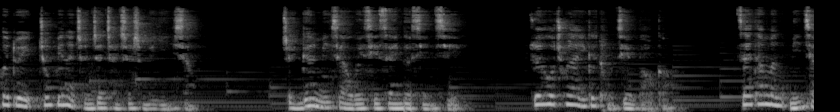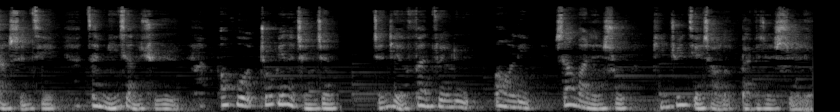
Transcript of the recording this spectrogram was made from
会对周边的城镇产生什么影响。整个冥想为期三个星期，最后出来一个统计报告，在他们冥想时期，在冥想的区域，包括周边的城镇。整体的犯罪率、暴力、伤亡人数平均减少了百分之十六。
